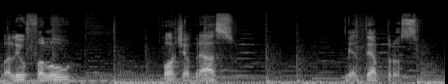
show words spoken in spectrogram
Valeu, falou, forte abraço e até a próxima.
